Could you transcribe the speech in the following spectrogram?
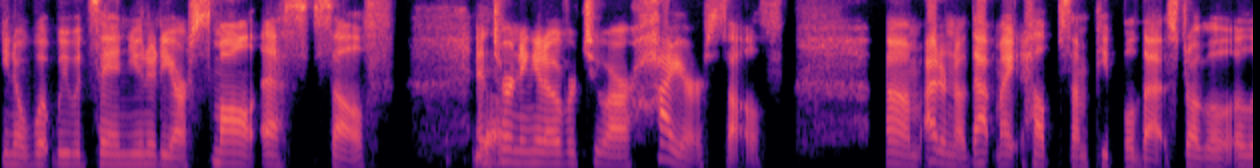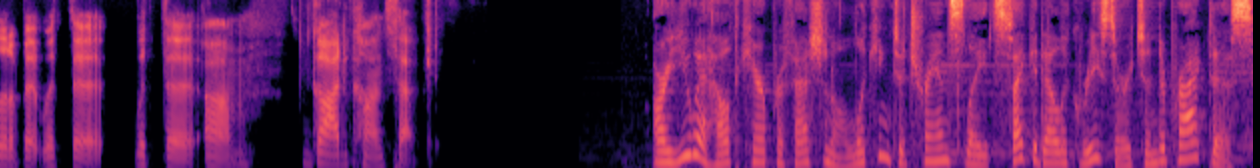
you know what we would say in unity our small s self and Yeah. turning it over to our higher self um i don't know that might help some people that struggle a little bit with the with the um god concept Are you a healthcare professional looking to translate psychedelic research into practice?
